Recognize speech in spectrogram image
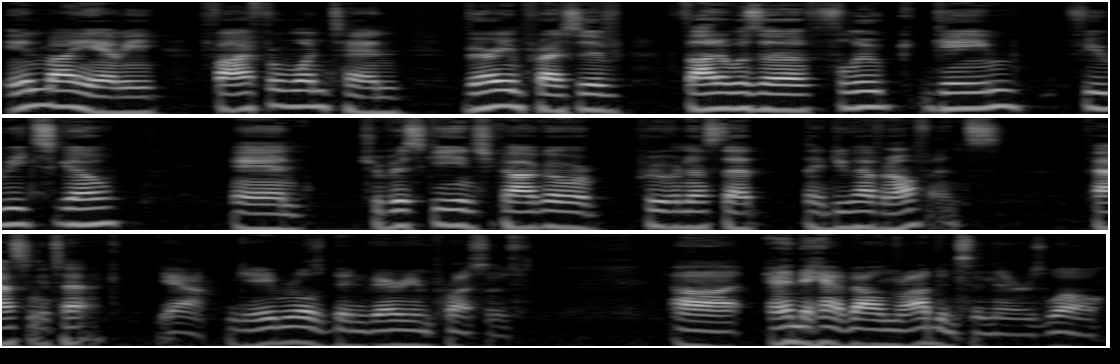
in Miami, five for 110. Very impressive. Thought it was a fluke game a few weeks ago. And Trubisky and Chicago are proving us that they do have an offense, passing attack. Yeah, Gabriel's been very impressive. Uh, and they have Allen Robinson there as well.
